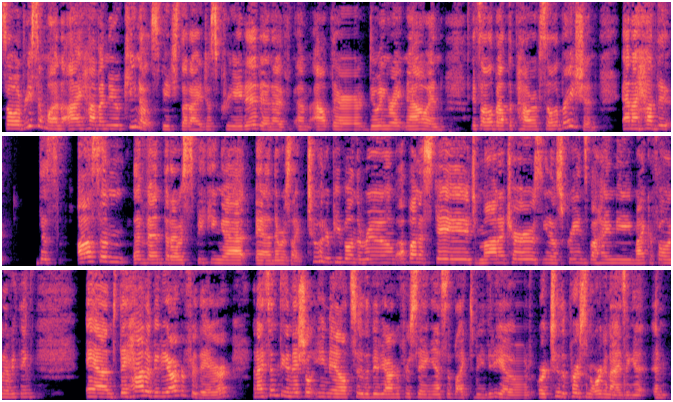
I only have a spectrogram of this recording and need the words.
So a recent one, I have a new keynote speech that I just created and i am out there doing right now, and it's all about the power of celebration. And I had the this awesome event that I was speaking at, and there was like 200 people in the room, up on a stage, monitors, you know, screens behind me, microphone, everything. And they had a videographer there, and I sent the initial email to the videographer saying yes, I'd like to be videoed, or to the person organizing it, and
